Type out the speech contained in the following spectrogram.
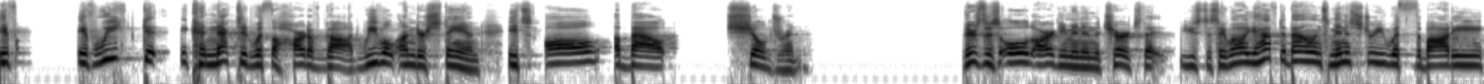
If, if we get connected with the heart of God, we will understand it's all about children. There's this old argument in the church that used to say, well, you have to balance ministry with the body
